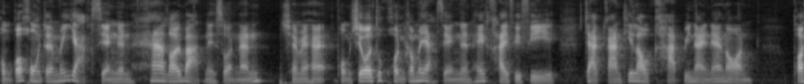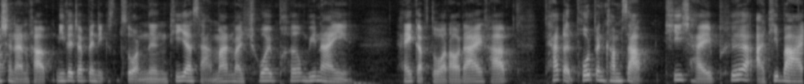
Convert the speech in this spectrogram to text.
ผมก็คงจะไม่อยากเสียเงิน 500 บาทในส่วนนั้นใช่ไหมฮะผมเชื่อว่าทุกคนก็ไม่อยากเสียเงินให้ใครฟรีๆจากการที่เราขาดวินัยแน่นอน เพราะฉะนั้นครับนี่ก็จะเป็นอีกส่วนหนึ่งที่จะสามารถมาช่วยเพิ่มวินัยให้กับตัวเราได้ครับ ถ้าเกิดพูดเป็นคำศัพท์ที่ใช้เพื่ออธิบาย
